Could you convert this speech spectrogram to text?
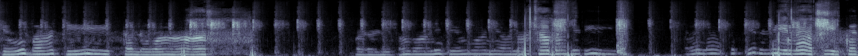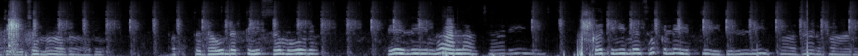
क्यों बाकी तलवार? पडली भवानी जेव्हा ज्ञानाच्या बाहेरी रणात फिरली नाती कधीच माघारी फक्त दौलती समोर केली नालाचारी कधी न झुकली ती दिल्लीचा दरबारी।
